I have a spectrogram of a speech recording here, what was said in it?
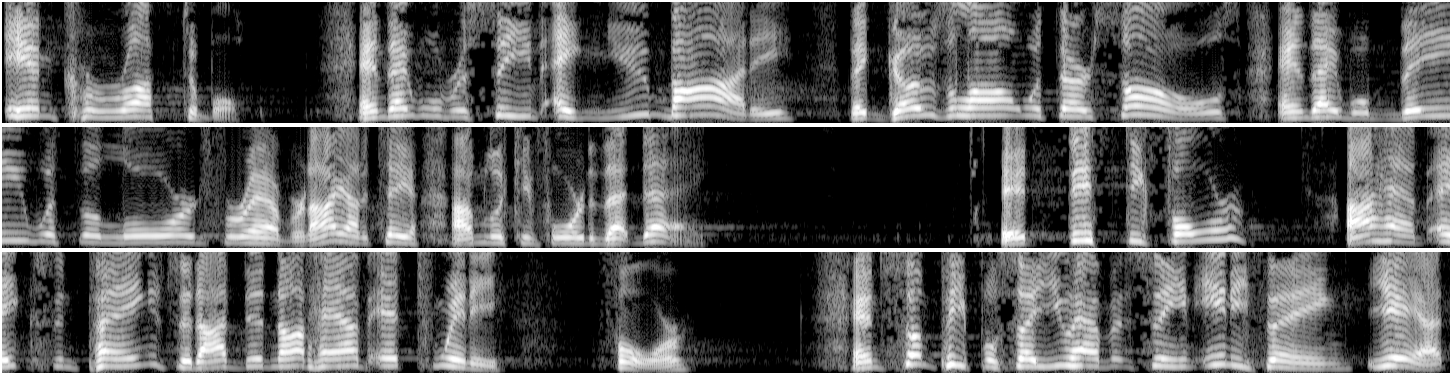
incorruptible. And they will receive a new body that goes along with their souls, and they will be with the Lord forever. And I got to tell you, I'm looking forward to that day. At 54, I have aches and pains that I did not have at 24. And some people say you haven't seen anything yet.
